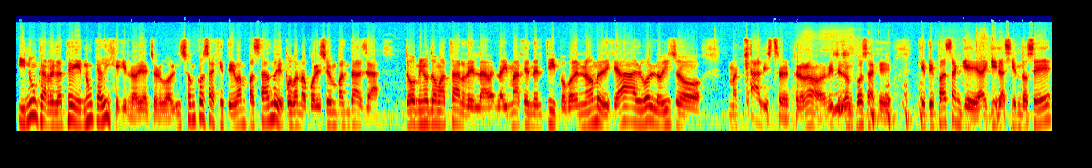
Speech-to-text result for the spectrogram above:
y nunca relaté, nunca dije quién lo había hecho el gol. Y son cosas que te van pasando y después cuando apareció en pantalla, dos minutos más tarde, la, imagen del tipo con el nombre, dije, ah, el gol lo hizo McAllister, pero no, ¿viste? son cosas que, que te pasan que hay que ir haciéndose.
